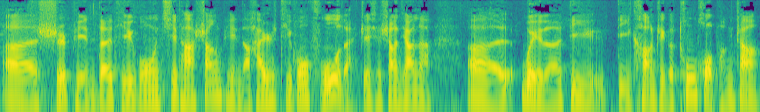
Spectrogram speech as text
呃食品的、提供其他商品的，还是提供服务的这些商家呢，呃，为了抵抵抗这个通货膨胀。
